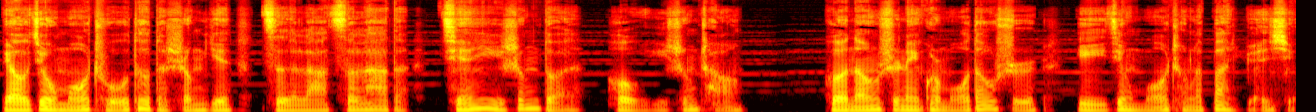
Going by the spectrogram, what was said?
表舅磨锄头的声音滋啦滋啦的，前一声短，后一声长，可能是那块磨刀石已经磨成了半圆形，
